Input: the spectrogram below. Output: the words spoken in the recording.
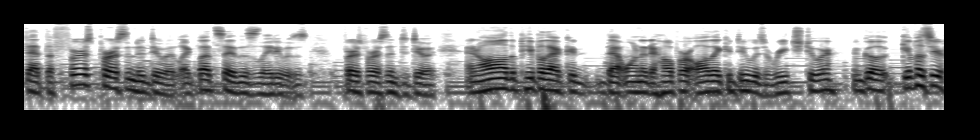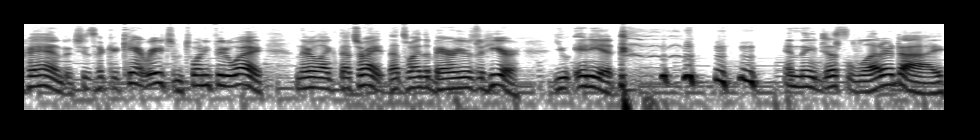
that the first person to do it, like let's say this lady was the first person to do it, and all the people that could that wanted to help her, all they could do was reach to her and go, "Give us your hand." And she's like, "I can't reach. I'm 20 feet away." And they're like, "That's right. That's why the barriers are here. You idiot." and they just let her die.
